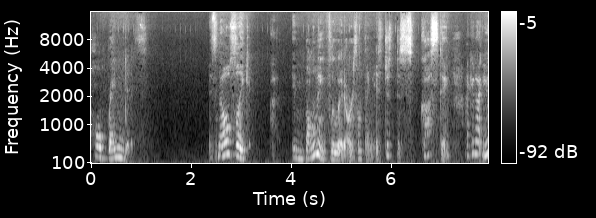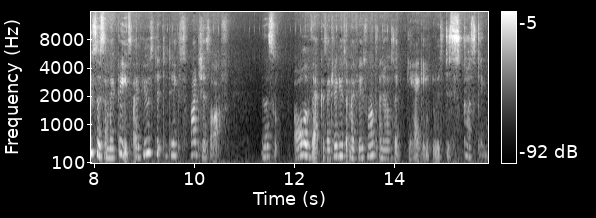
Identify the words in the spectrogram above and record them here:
horrendous. It smells like embalming fluid or something. It's just disgusting. I cannot use this on my face. I've used it to take swatches off. And that's all of that because I tried to use it on my face once and I was like gagging. It was disgusting.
